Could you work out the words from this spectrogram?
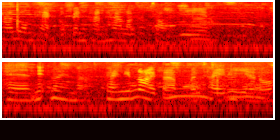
ถ้ารวมแท็กก็เป็นพันห้าร้อยสิบสองเยนแพงนิดหน่อยนะแพงนิดหน่อยแต่มันใช้ดีอะเนาะ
